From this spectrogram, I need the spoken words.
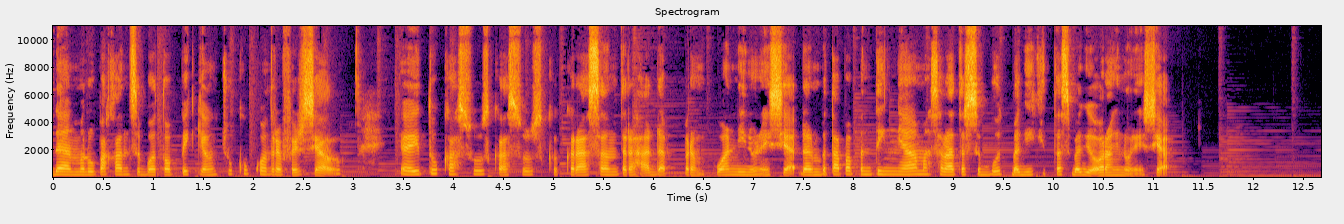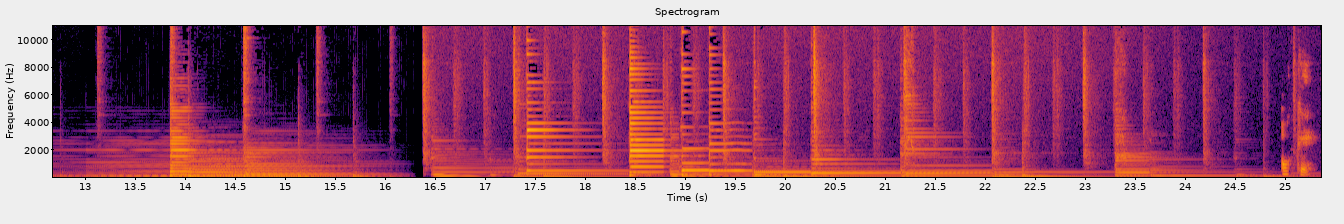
dan merupakan sebuah topik yang cukup kontroversial, yaitu kasus-kasus kekerasan terhadap perempuan di Indonesia dan betapa pentingnya masalah tersebut bagi kita sebagai orang Indonesia. Oke,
